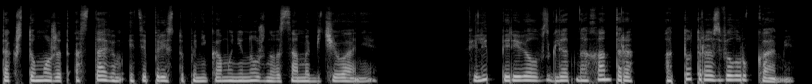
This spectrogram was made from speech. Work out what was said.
Так что, может, оставим эти приступы никому не нужного самобичевания?» Филипп перевел взгляд на Хантера, а тот развел руками.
